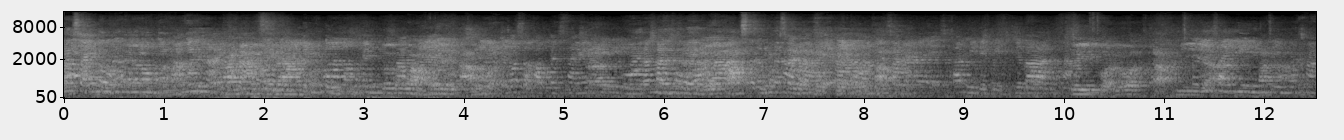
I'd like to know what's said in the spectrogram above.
ถ้าใช้ของมันยิ่งหาย ค่ะก็จะเอาไปใช้น้ำมันโถค่ะสมุนไพรถ้ามีเด็กๆที่บ้านค่ะเคยก่อนว่าจับมีใช้ดีจริงๆนะคะ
